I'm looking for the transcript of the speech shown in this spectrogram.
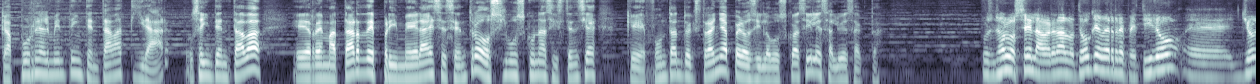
Capú realmente intentaba tirar? O sea, intentaba eh, rematar de primera ese centro o si buscó una asistencia que fue un tanto extraña, pero si lo buscó así le salió exacta. Pues no lo sé, la verdad, lo tengo que ver repetido. Eh, yo,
